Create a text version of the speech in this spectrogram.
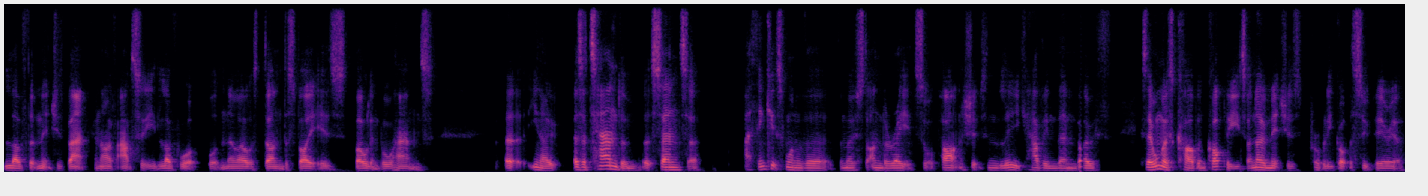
love that Mitch is back, and I've absolutely loved what what Noel's done despite his bowling ball hands. Uh, you know, as a tandem at centre, I think it's one of the the most underrated sort of partnerships in the league. Having them both because they're almost carbon copies. I know Mitch has probably got the superior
